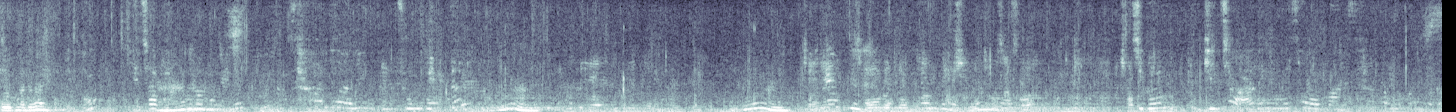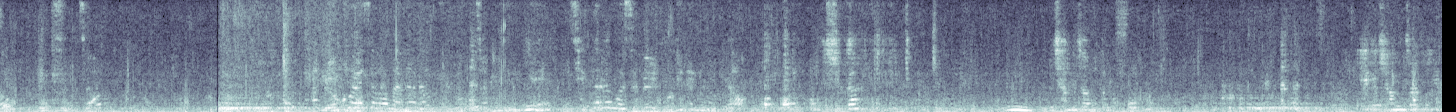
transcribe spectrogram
ฟู้ดมาด้วยอืมอืมอืม 색다른 모습을 보게 되는데요. 시간? 음, 잠잠도 있어. 얘가 잠잠이야.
